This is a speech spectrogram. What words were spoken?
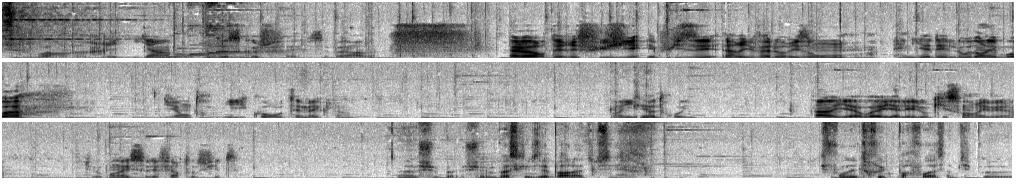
Je vois rien de ce que je fais, c'est pas grave. Alors, des réfugiés épuisés arrivent à l'horizon. Il y a des loups dans les bois. Diantre, ils courent tes mecs là Oui, ils patrouillent. Ah, y a, ouais, il y a les loups qui sont arrivés là. Tu veux qu'on aille se les faire tout de suite? Euh, je sais pas, je sais même pas ce qu'ils faisaient par là, tu sais. Ils font des trucs parfois, c'est un petit peu.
